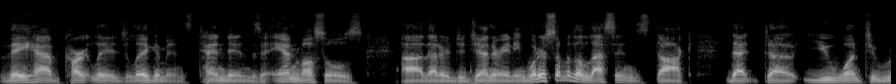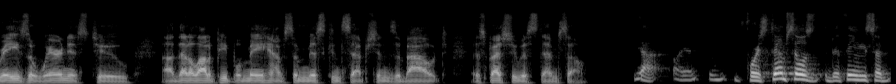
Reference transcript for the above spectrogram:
they have cartilage, ligaments, tendons, and muscles uh, that are degenerating. What are some of the lessons, Doc, that uh, you want to raise awareness to uh, that a lot of people may have some misconceptions about, especially with stem cell? Yeah, for stem cells, the thing is that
